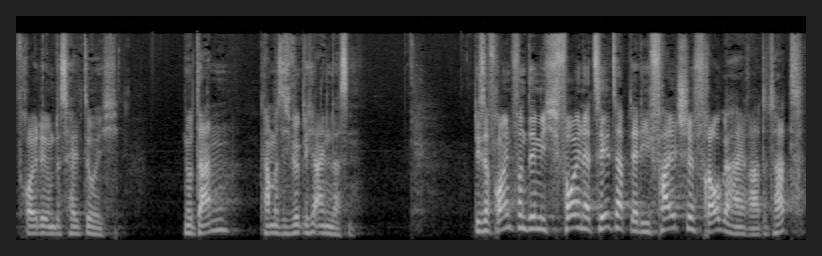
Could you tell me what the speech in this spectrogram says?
Freude und das hält durch. Nur dann kann man sich wirklich einlassen. Dieser Freund, von dem ich vorhin erzählt habe, der die falsche Frau geheiratet hat,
